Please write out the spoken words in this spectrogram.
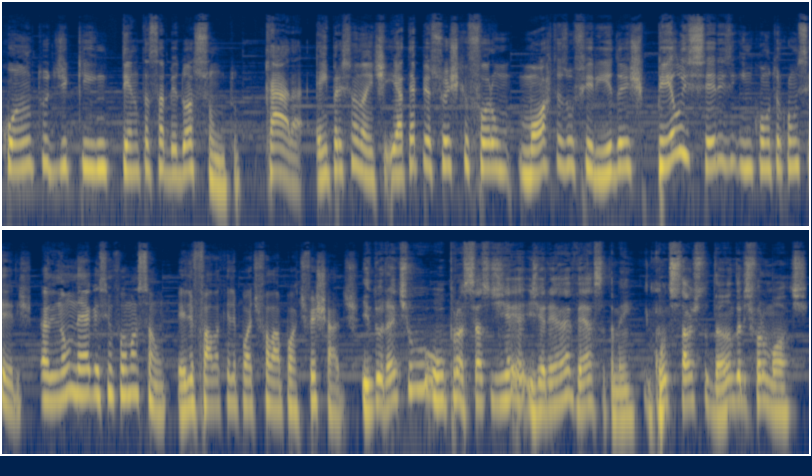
quanto de quem tenta saber do assunto. Cara, é impressionante. E até pessoas que foram mortas ou feridas pelos seres em encontro com os seres. Ele não nega essa informação. Ele fala que ele pode falar a portas fechadas. E durante o, o processo de engenharia reversa também. Enquanto estava estudando, eles foram mortos.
